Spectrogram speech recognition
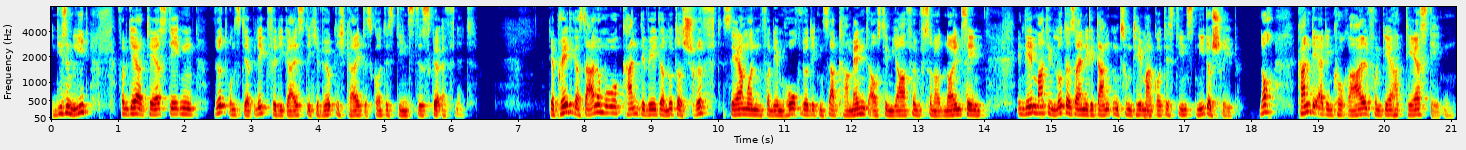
In diesem Lied von Gerhard Terstegen wird uns der Blick für die geistliche Wirklichkeit des Gottesdienstes geöffnet. Der Prediger Salomo kannte weder Luthers Schrift, Sermon von dem hochwürdigen Sakrament aus dem Jahr 1519, in dem Martin Luther seine Gedanken zum Thema Gottesdienst niederschrieb. Noch kannte er den Choral von Gerhard Terstegen.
